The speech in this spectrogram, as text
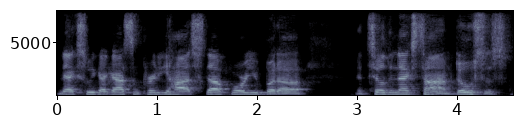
Next week, I got some pretty hot stuff for you. But uh, until the next time, doses.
